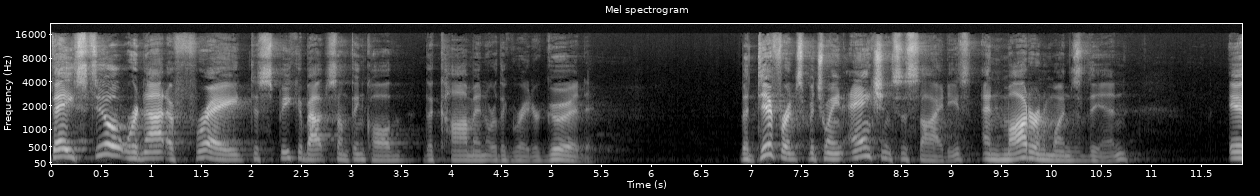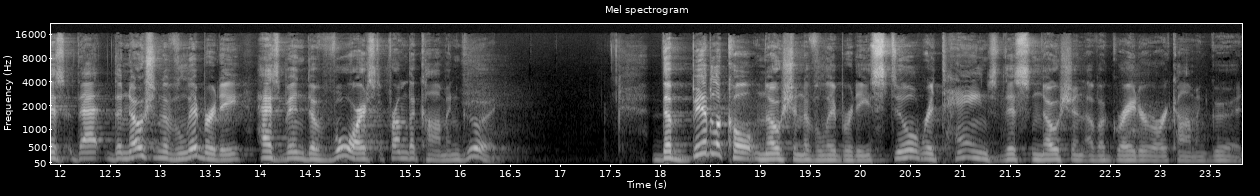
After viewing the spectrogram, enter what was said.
they still were not afraid to speak about something called the common or the greater good. The difference between ancient societies and modern ones, then, is that the notion of liberty has been divorced from the common good. The biblical notion of liberty still retains this notion of a greater or a common good,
